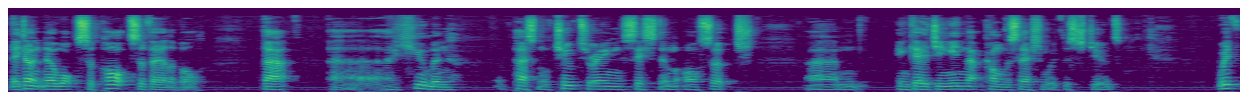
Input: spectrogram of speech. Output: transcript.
they don't know what support's available, that uh, a human personal tutoring system or such, um, engaging in that conversation with the students. We've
